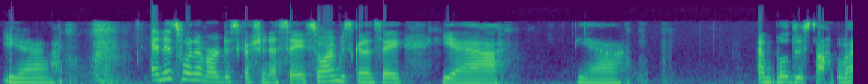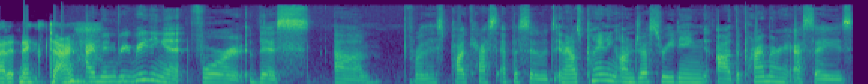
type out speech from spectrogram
Yeah. And it's one of our discussion essays, so I'm just going to say, yeah, yeah. And we'll just talk about it next time. I've been rereading it for this um, for this podcast episodes, and I was planning on just reading uh, the primary essays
